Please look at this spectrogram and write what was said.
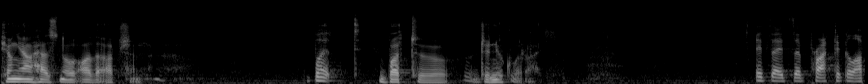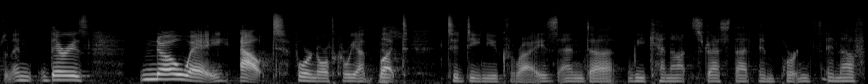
Pyongyang has no other option but but to denuclearize. It's a, it's a practical option, and there is no way out for North Korea but to denuclearize, and uh, we cannot stress that importance enough.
